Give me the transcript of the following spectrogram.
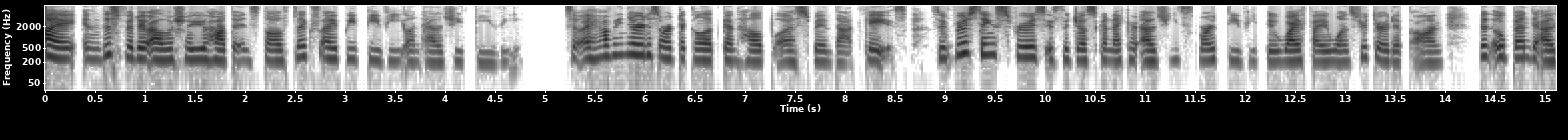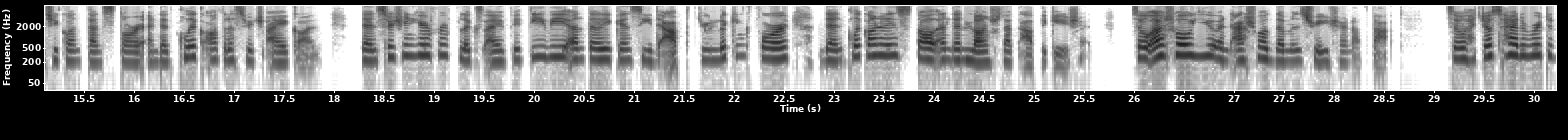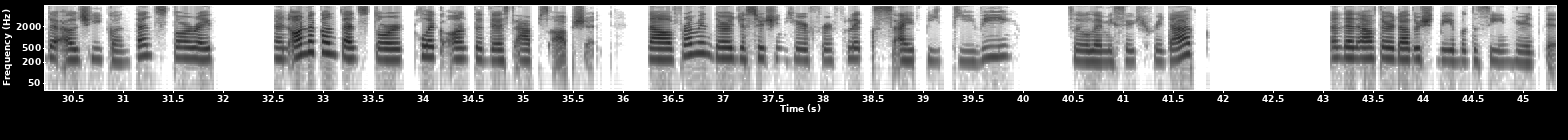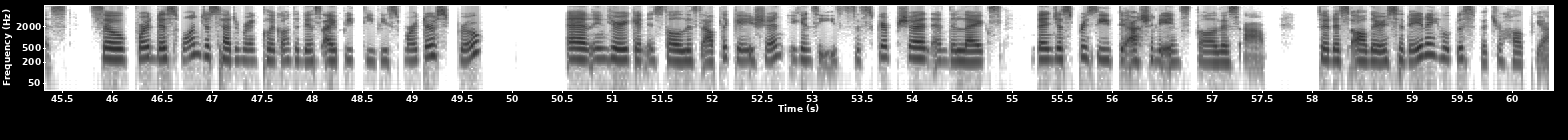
Hi, in this video I will show you how to install Flix IPTV on LG TV. So I have in here this article that can help us with that case. So first things first is to just connect your LG Smart TV to Wi-Fi once you turn it on. Then open the LG Content Store and then click onto the search icon. Then search in here for Flix IPTV until you can see the app that you're looking for. Then click on install and then launch that application. So I'll show you an actual demonstration of that. So just head over to the LG Content Store right and on the Content Store, click onto this apps option. Now from in there, just search in here for Flix IPTV. So let me search for that. And then after that, we should be able to see in here this. So for this one, just head over and click onto this IPTV Smarters Pro. And in here, you can install this application. You can see its description and the likes. Then just proceed to actually install this app. So that's all there is today and I hope this video helped you out.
